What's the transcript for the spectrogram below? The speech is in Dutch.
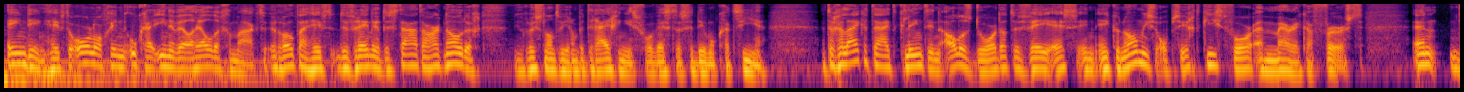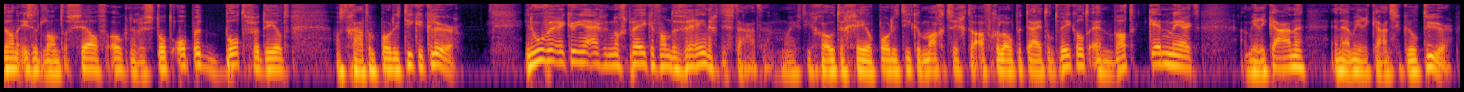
Eén ding heeft de oorlog in Oekraïne wel helder gemaakt. Europa heeft de Verenigde Staten hard nodig. Nu Rusland weer een bedreiging is voor westerse democratieën. Tegelijkertijd klinkt in alles door dat de VS in economisch opzicht kiest voor America First. En dan is het land zelf ook nog eens tot op het bot verdeeld als het gaat om politieke kleur. In hoeverre kun je eigenlijk nog spreken van de Verenigde Staten? Hoe heeft die grote geopolitieke macht zich de afgelopen tijd ontwikkeld en wat kenmerkt Amerikanen en de Amerikaanse cultuur?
